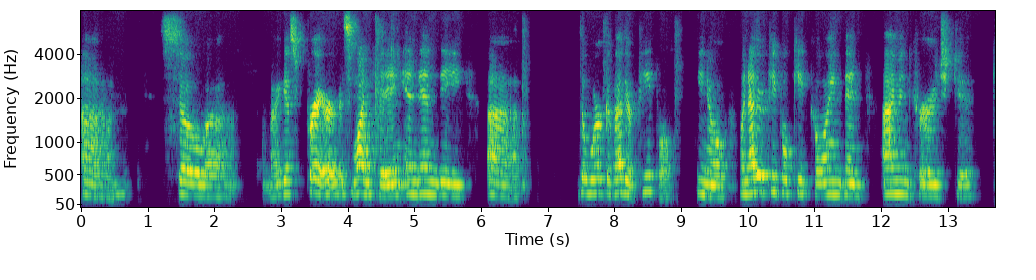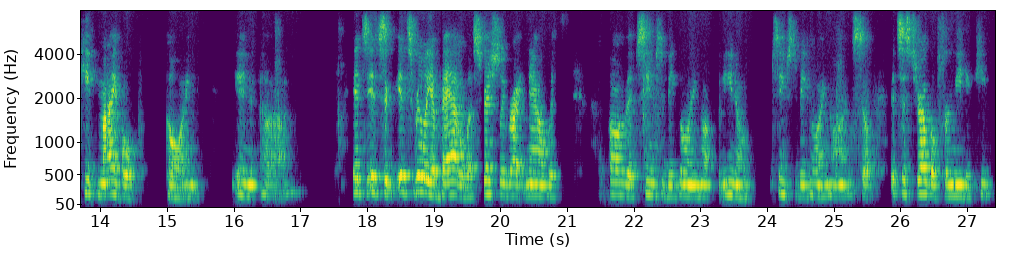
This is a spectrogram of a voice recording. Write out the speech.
um, so uh, I guess prayer is one thing, and then the uh, the work of other people. You know, when other people keep going, then I'm encouraged to keep my hope going. In um, it's it's a, it's really a battle, especially right now with all that seems to be going on. You know, seems to be going on. So it's a struggle for me to keep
